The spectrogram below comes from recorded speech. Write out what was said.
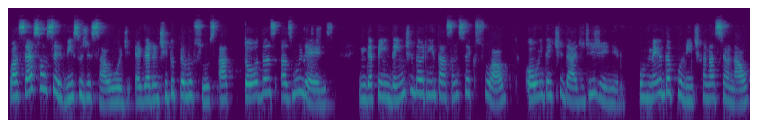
O acesso aos serviços de saúde é garantido pelo SUS a todas as mulheres, independente da orientação sexual ou identidade de gênero, por meio da Política Nacional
